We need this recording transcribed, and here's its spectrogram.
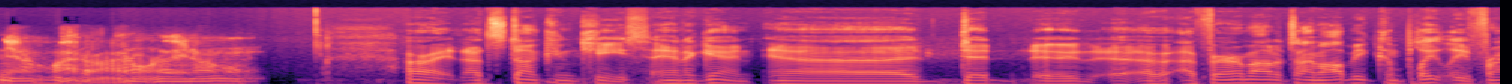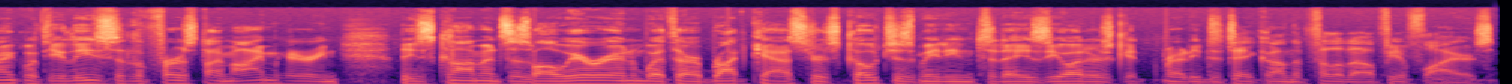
you know i don't i don't really know all right, that's Duncan Keith. And again, uh, did uh, a fair amount of time. I'll be completely frank with you. These are the first time I'm hearing these comments as well. We were in with our broadcasters coaches meeting today as the Oilers get ready to take on the Philadelphia Flyers.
